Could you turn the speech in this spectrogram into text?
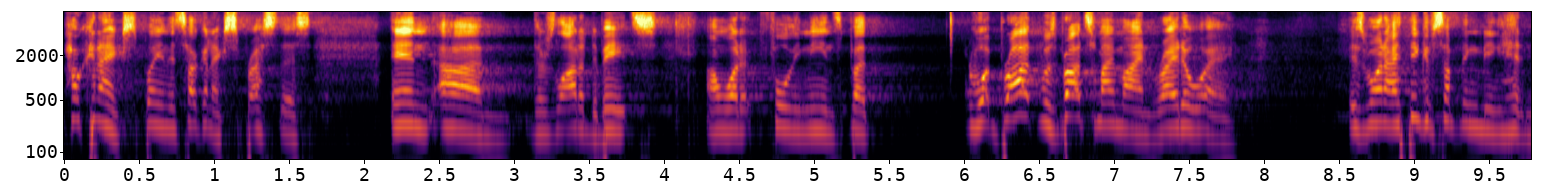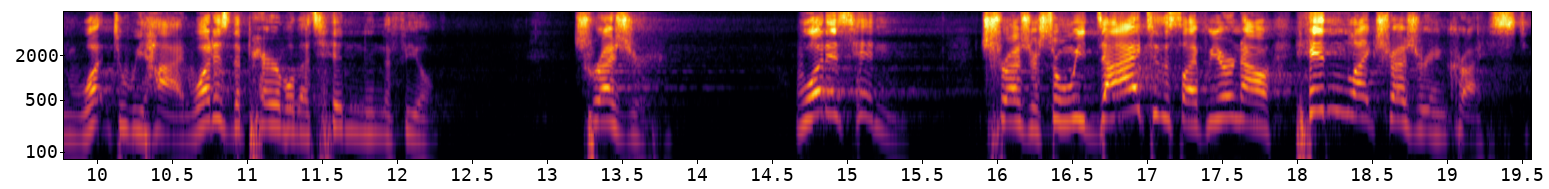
how can I explain this? How can I express this? And um, there's a lot of debates on what it fully means. But what brought, was brought to my mind right away is when I think of something being hidden, what do we hide? What is the parable that's hidden in the field? Treasure. What is hidden? Treasure. So when we die to this life, we are now hidden like treasure in Christ.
